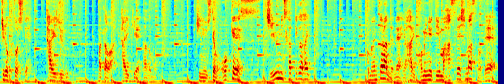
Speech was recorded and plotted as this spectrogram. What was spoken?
記録として体重または体型なども記入しても OK です。自由に使ってください。コメント欄でねやはりコミュニティも発生しますので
